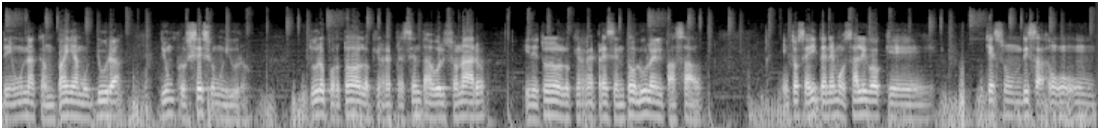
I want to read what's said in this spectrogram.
de una campaña muy dura, de un proceso muy duro. Duro por todo lo que representa Bolsonaro y de todo lo que representó Lula en el pasado. Entonces ahí tenemos algo que, que es un, un,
